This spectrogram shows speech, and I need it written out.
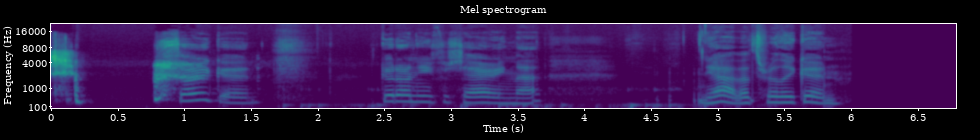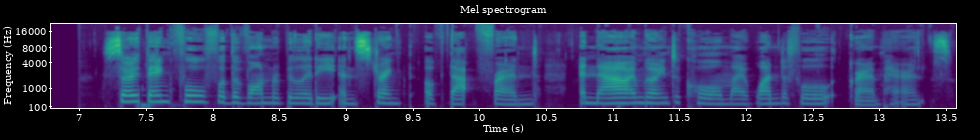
so good. Good on you for sharing that. Yeah, that's really good. So thankful for the vulnerability and strength of that friend. And now I'm going to call my wonderful grandparents.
